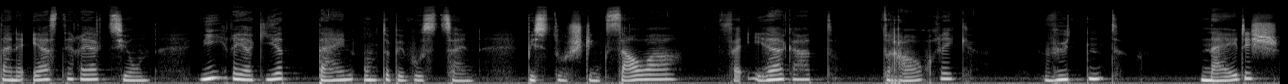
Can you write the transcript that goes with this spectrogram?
deine erste Reaktion? Wie reagiert dein Unterbewusstsein? Bist du stinksauer, verärgert, traurig, wütend, neidisch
